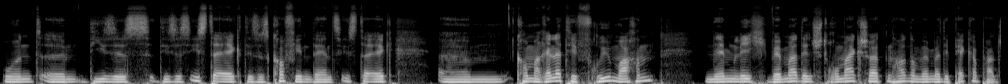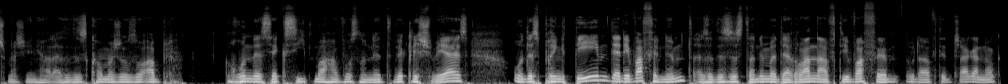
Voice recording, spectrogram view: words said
Und ähm, dieses, dieses Easter Egg, dieses Coffin Dance Easter Egg, ähm, kann man relativ früh machen nämlich wenn man den Strom eingeschalten hat und wenn man die Packer-Punch-Maschine hat. Also das kann man schon so ab Runde 6, 7 machen, wo es noch nicht wirklich schwer ist. Und es bringt dem, der die Waffe nimmt, also das ist dann immer der Run auf die Waffe oder auf den Juggernaut,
